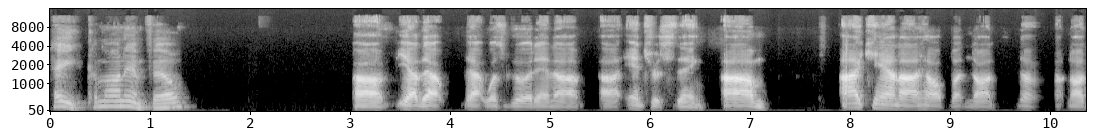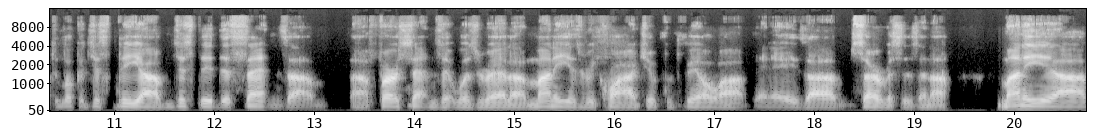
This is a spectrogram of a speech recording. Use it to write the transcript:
Hey, come on in, Phil. Uh, yeah, that that was good and uh, uh interesting. Um, I can't uh, help but not not to look at just the uh, just the the sentence. Um, uh, first sentence that was read. Uh, money is required to fulfill uh, NA's uh, services, and uh, money uh,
